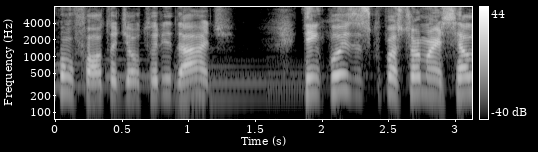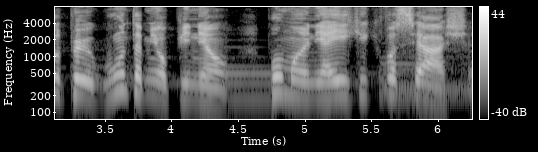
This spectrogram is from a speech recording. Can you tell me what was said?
com falta de autoridade. Tem coisas que o pastor Marcelo pergunta a minha opinião. Pô, mano, e aí, o que, que você acha?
